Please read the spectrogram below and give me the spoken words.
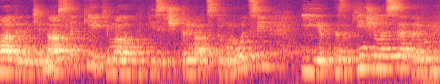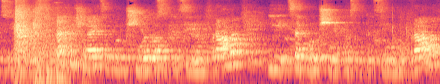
матиме ті наслідки, які мала в 2013 році, і закінчилася революція. Так починається порушення конституційного права, і це порушення конституційного права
